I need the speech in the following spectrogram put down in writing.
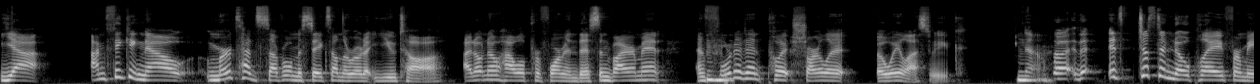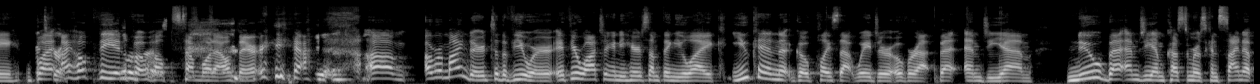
Yeah, I'm thinking now, Mertz had several mistakes on the road at Utah. I don't know how we'll perform in this environment. And mm-hmm. Florida didn't put Charlotte away last week. No. But th- it's just a no play for me. But I hope the info helps someone out there. yeah. yeah. Um, a reminder to the viewer if you're watching and you hear something you like, you can go place that wager over at BetMGM. New BetMGM customers can sign up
